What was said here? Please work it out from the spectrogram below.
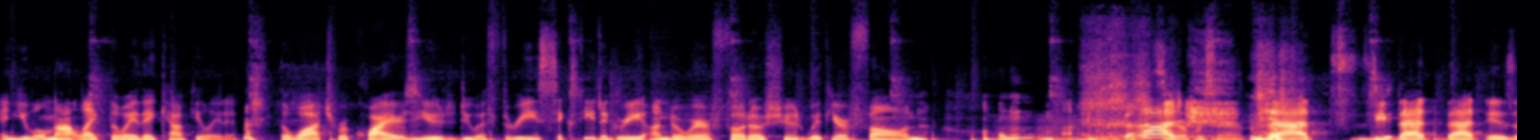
and you will not like the way they calculate it. the watch requires you to do a 360 degree underwear photo shoot with your phone. Oh mm-hmm. my god. 0%. That's that that is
